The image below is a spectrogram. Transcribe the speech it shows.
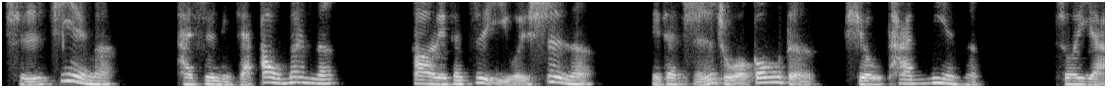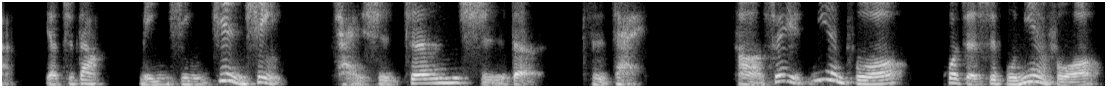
持戒吗？还是你在傲慢呢？啊，你在自以为是呢？你在执着功德、修贪念呢？所以啊，要知道明心见性才是真实的自在。啊，所以念佛或者是不念佛，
